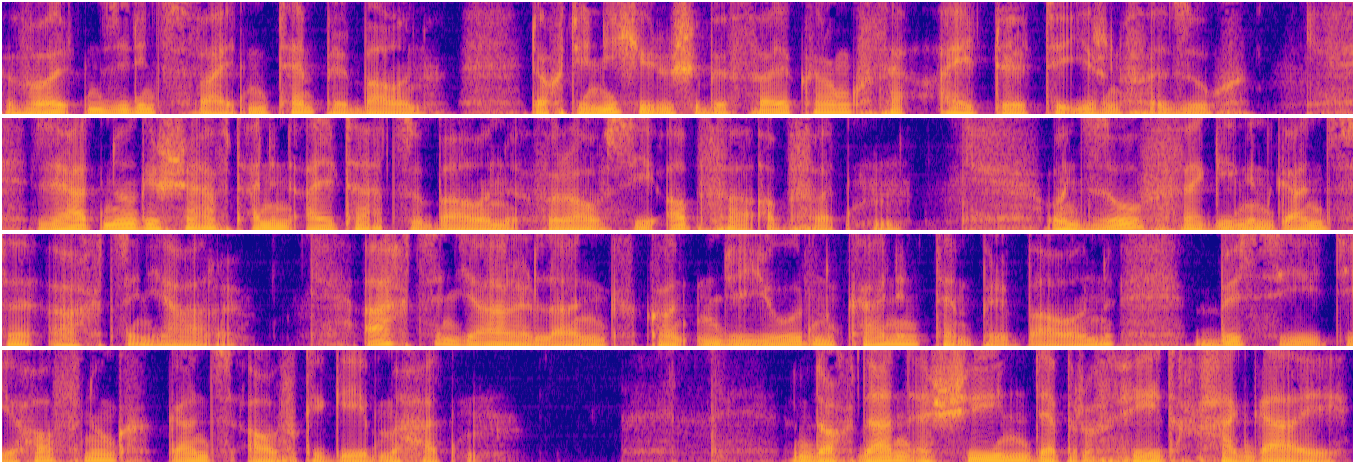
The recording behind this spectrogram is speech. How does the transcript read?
wollten sie den zweiten Tempel bauen. Doch die nichtjüdische Bevölkerung vereitelte ihren Versuch. Sie hat nur geschafft, einen Altar zu bauen, worauf sie Opfer opferten. Und so vergingen ganze 18 Jahre. 18 Jahre lang konnten die Juden keinen Tempel bauen, bis sie die Hoffnung ganz aufgegeben hatten. Doch dann erschien der Prophet Haggai,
